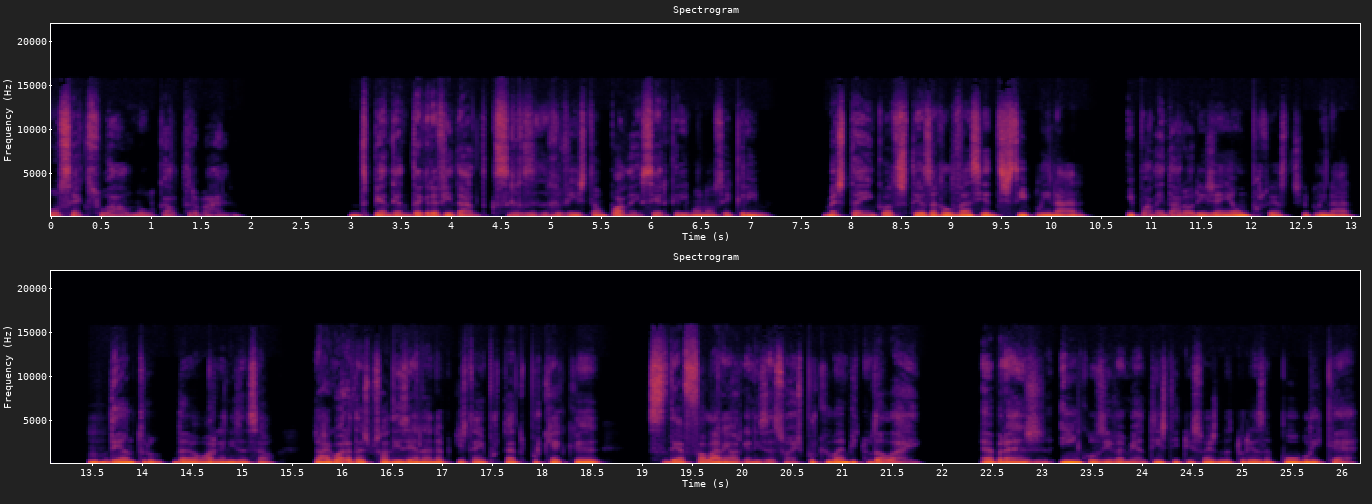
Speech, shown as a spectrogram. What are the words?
ou sexual no local de trabalho, dependendo da gravidade de que se revistam, podem ser crime ou não ser crime. Mas têm com certeza relevância disciplinar e podem dar origem a um processo disciplinar uhum. dentro da organização. Já agora, deixe-me só dizer, Ana, porque isto é importante, porque é que se deve falar em organizações? Porque o âmbito da lei abrange, inclusivamente, instituições de natureza pública,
